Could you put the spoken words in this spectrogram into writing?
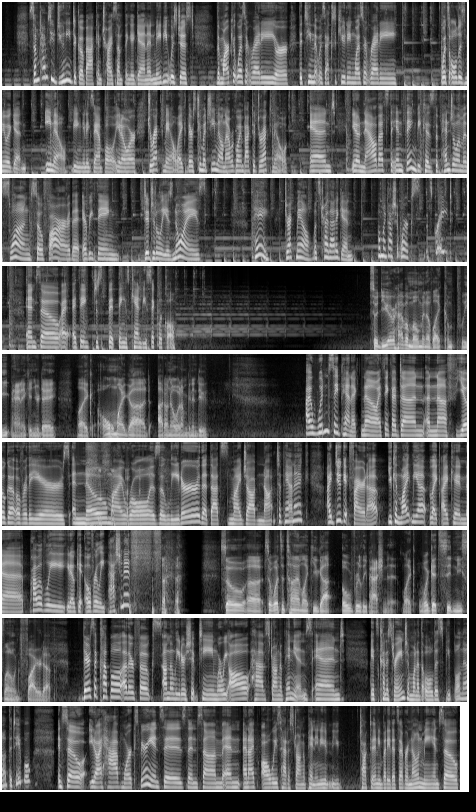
Sometimes you do need to go back and try something again. And maybe it was just the market wasn't ready or the team that was executing wasn't ready. What's old is new again. Email being an example, you know, or direct mail. Like there's too much email. Now we're going back to direct mail. And, you know, now that's the end thing because the pendulum has swung so far that everything digitally is noise. Hey, direct mail, let's try that again. Oh my gosh, it works. It's great. And so I, I think just that things can be cyclical. So, do you ever have a moment of like complete panic in your day? like, oh my God, I don't know what I'm going to do? I wouldn't say panic. No, I think I've done enough yoga over the years and know my role as a leader that that's my job not to panic. I do get fired up. You can light me up. Like I can uh, probably, you know, get overly passionate. so, uh, so what's a time like you got overly passionate? Like what gets Sydney Sloan fired up? There's a couple other folks on the leadership team where we all have strong opinions and it's kind of strange. I'm one of the oldest people now at the table. And so, you know, I have more experiences than some and and I've always had a strong opinion. You, you talk to anybody that's ever known me. And so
